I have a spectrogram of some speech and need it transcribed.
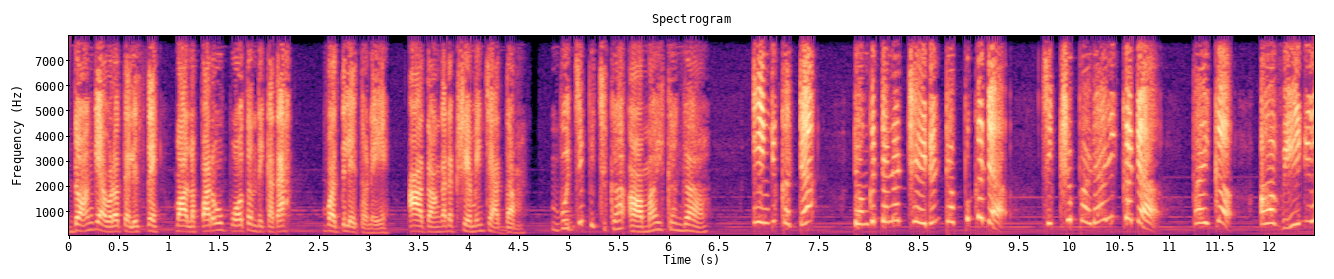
దొంగ ఎవరో తెలిస్తే వాళ్ళ పరువు పోతుంది కదా. వదిలేతోనే ఆ దొంగను క్షమించేద్దాం. బుజ్జి పిచ్చుక అమాయకంగా ఎందుకట దొంగతనం చేయడం తప్పు కదా. శిక్ష పడాలి కదా. పైగా ఆ వీడియో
